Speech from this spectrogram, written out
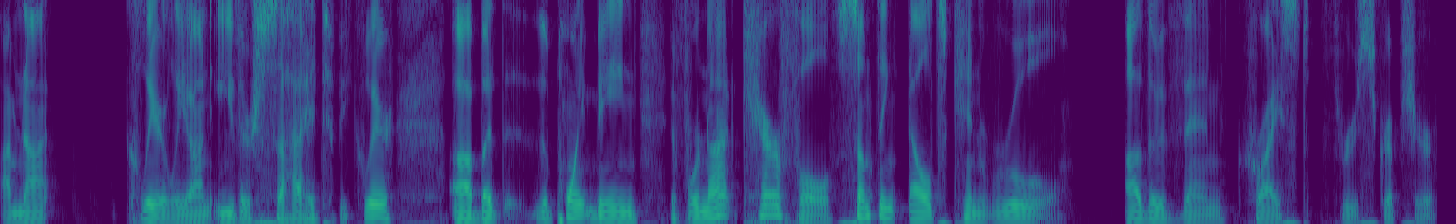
I'm not clearly on either side, to be clear. Uh, but the point being, if we're not careful, something else can rule other than Christ through Scripture.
